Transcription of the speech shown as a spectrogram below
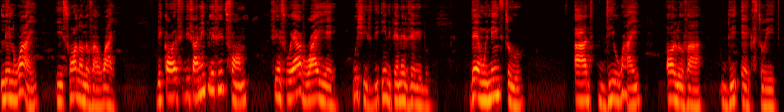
Ln y is 1 all over y because it is an implicit form since we have y here, which is the independent variable. Then we need to add dy all over dx to it.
